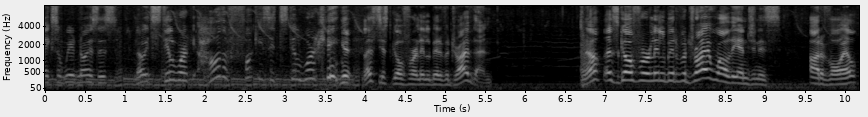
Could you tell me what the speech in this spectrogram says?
make some weird noises. No, it's still working. How the fuck is it still working? let's just go for a little bit of a drive then. Know, let's go for a little bit of a drive while the engine is out of oil.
